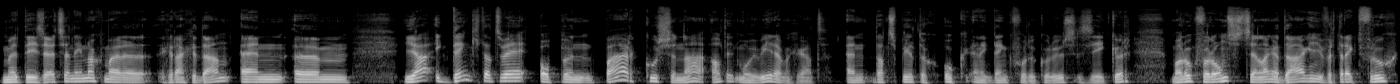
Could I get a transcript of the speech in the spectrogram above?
met deze uitzending nog, maar graag gedaan. En um, ja, ik denk dat wij op een paar koersen na altijd mooi weer hebben gehad. En dat speelt toch ook, en ik denk voor de coureurs zeker, maar ook voor ons. Het zijn lange dagen, je vertrekt vroeg,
